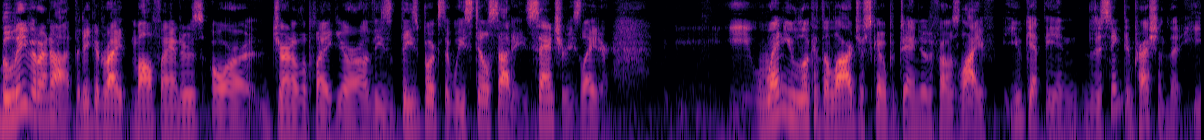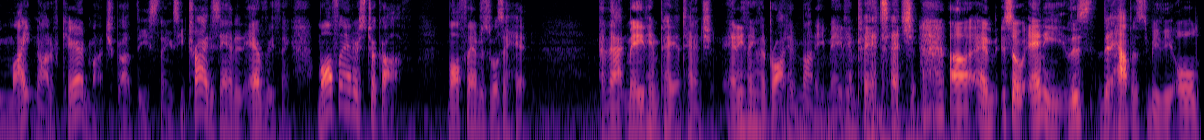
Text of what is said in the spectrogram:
believe it or not, that he could write Moll Flanders or Journal of the Plague Year these these books that we still study centuries later. When you look at the larger scope of Daniel Defoe's life, you get the, the distinct impression that he might not have cared much about these things. He tried his hand at everything. Moll Flanders took off. Moll Flanders was a hit and that made him pay attention. Anything that brought him money made him pay attention. Uh, and so any this that happens to be the old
